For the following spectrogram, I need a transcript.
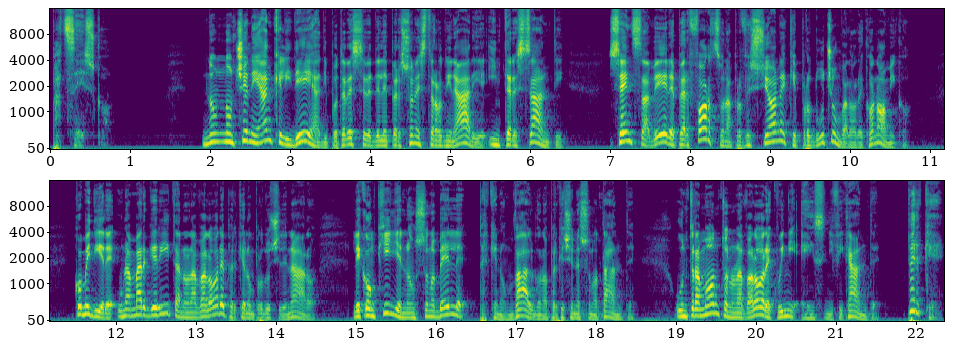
Pazzesco non, non c'è neanche l'idea di poter essere delle persone straordinarie, interessanti, senza avere per forza una professione che produce un valore economico. Come dire, una margherita non ha valore perché non produce denaro, le conchiglie non sono belle perché non valgono, perché ce ne sono tante. Un tramonto non ha valore, quindi è insignificante. Perché?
